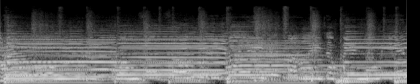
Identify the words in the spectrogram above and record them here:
ชมคงสะสมหรือไทยจะตายจะเป็นเมีย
